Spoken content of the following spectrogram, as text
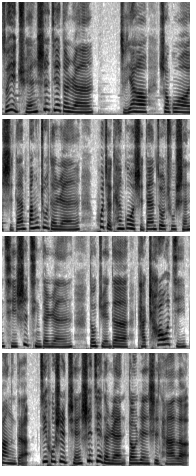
所以全世界的人，只要受过史丹帮助的人，或者看过史丹做出神奇事情的人，都觉得他超级棒的，几乎是全世界的人都认识他了。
